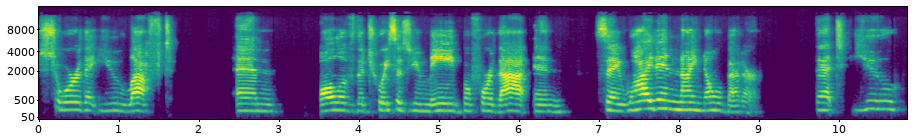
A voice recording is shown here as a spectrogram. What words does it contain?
shore that you left and all of the choices you made before that and say, why didn't I know better? That you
